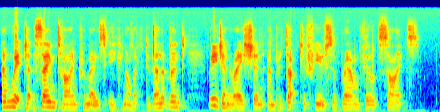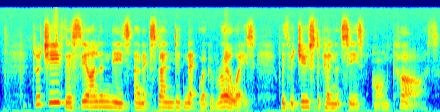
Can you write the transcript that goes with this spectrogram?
and which at the same time promotes economic development, regeneration, and productive use of brownfield sites. To achieve this, the island needs an expanded network of railways with reduced dependencies on cars.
